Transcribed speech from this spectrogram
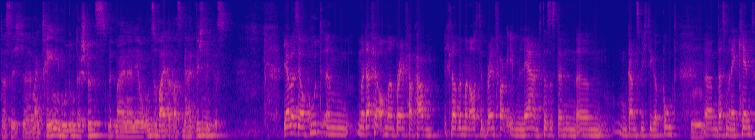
dass ich äh, mein Training gut unterstütze mit meiner Ernährung und so weiter, was mir halt wichtig mhm. ist. Ja, aber es ist ja auch gut, ähm, man darf ja auch mal einen Brainfuck haben. Ich glaube, wenn man aus dem Brainfuck eben lernt, das ist dann ähm, ein ganz wichtiger Punkt, mhm. ähm, dass man erkennt,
